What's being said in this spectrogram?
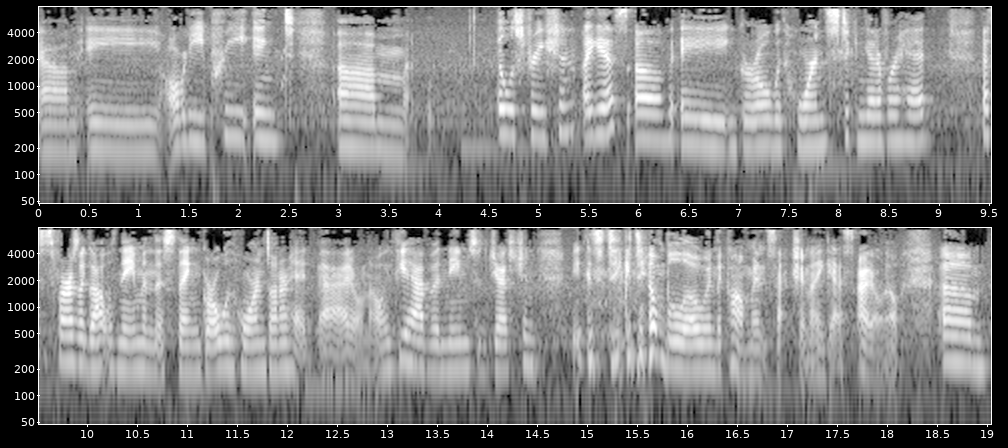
um, a already pre-inked um, illustration, I guess, of a girl with horns sticking out of her head. That's as far as I got with naming this thing, Girl with Horns on Her Head. I don't know. If you have a name suggestion, you can stick it down below in the comment section, I guess. I don't know. Um,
